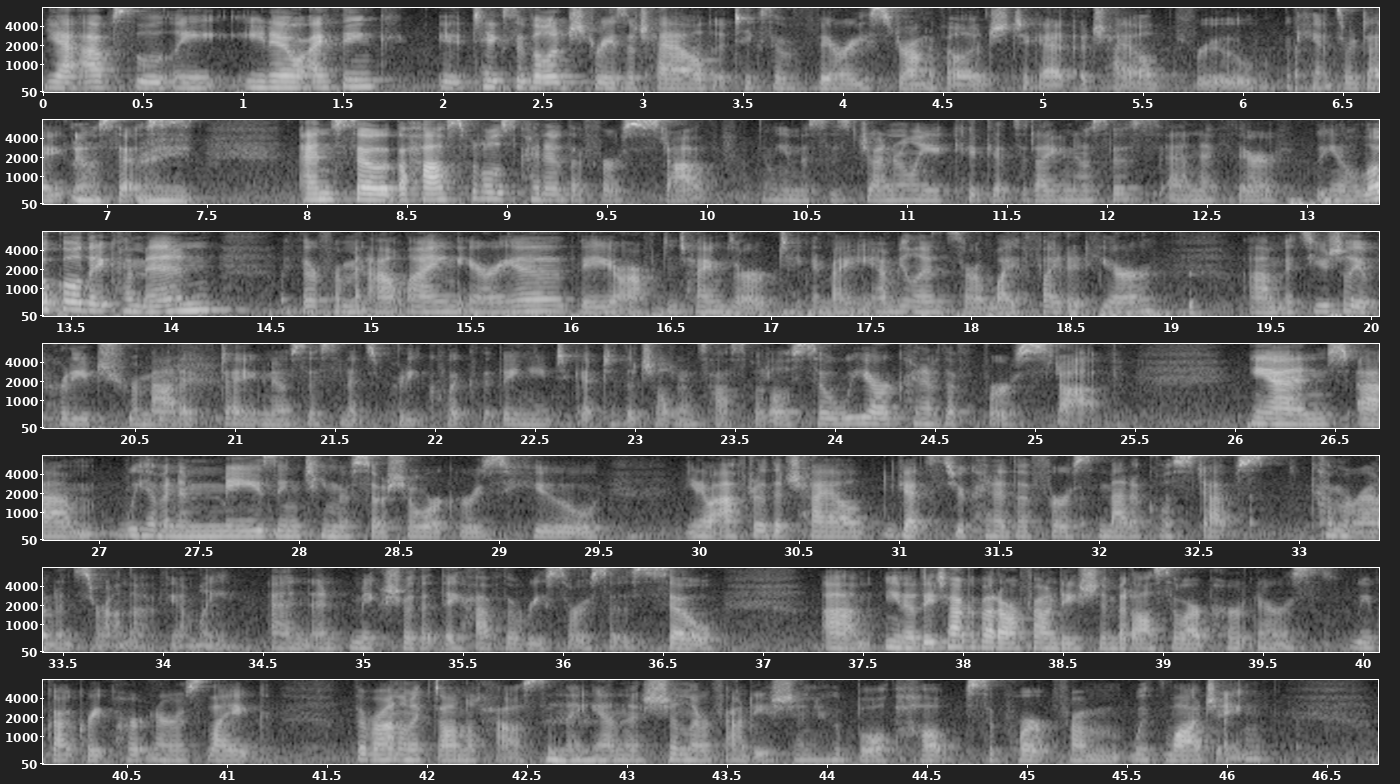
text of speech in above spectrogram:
Yeah, absolutely. You know, I think it takes a village to raise a child. It takes a very strong village to get a child through a cancer oh, diagnosis. right. And so the hospital is kind of the first stop. I mean, this is generally a kid gets a diagnosis, and if they're you know local, they come in. If they're from an outlying area, they oftentimes are taken by ambulance or life flighted here. Um, it's usually a pretty traumatic diagnosis, and it's pretty quick that they need to get to the children's hospital. So we are kind of the first stop. And um, we have an amazing team of social workers who, you know, after the child gets through kind of the first medical steps, come around and surround that family and, and make sure that they have the resources. So, um, you know, they talk about our foundation, but also our partners. We've got great partners like the Ronald McDonald House and the Anna Schindler Foundation, who both help support from with lodging.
